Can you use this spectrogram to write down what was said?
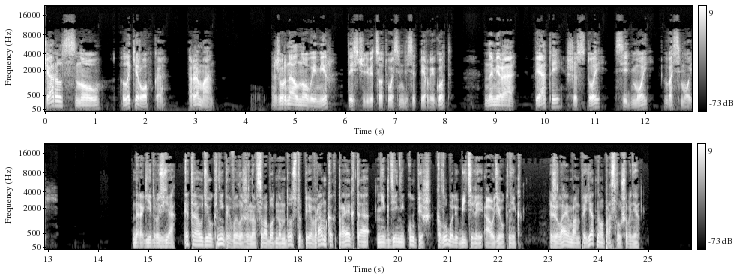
Чарльз Сноу. Лакировка. Роман. Журнал «Новый мир», 1981 год. Номера 5, 6, 7, 8. Дорогие друзья, эта аудиокнига выложена в свободном доступе в рамках проекта «Нигде не купишь» Клуба любителей аудиокниг. Желаем вам приятного прослушивания.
